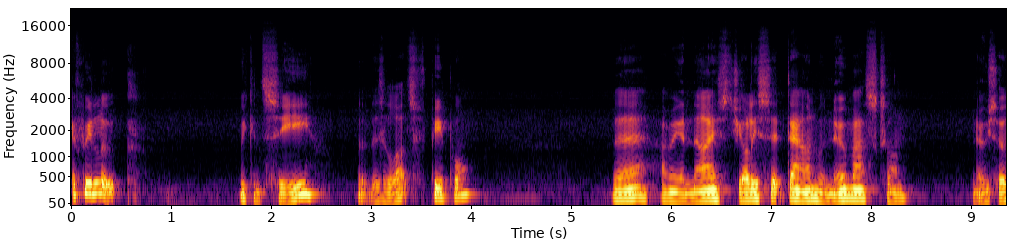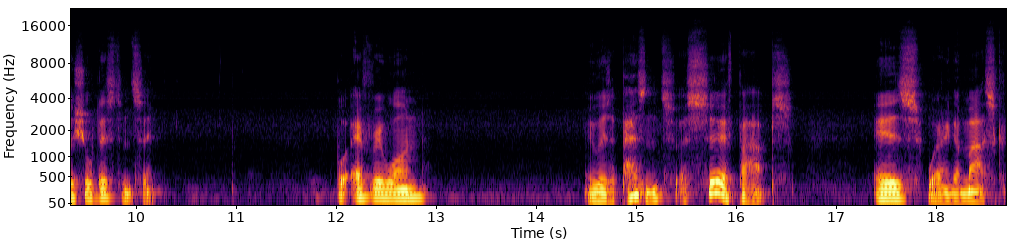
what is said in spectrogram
if we look, we can see that there's lots of people there having a nice, jolly sit down with no masks on, no social distancing. But everyone who is a peasant, a serf perhaps, is wearing a mask.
